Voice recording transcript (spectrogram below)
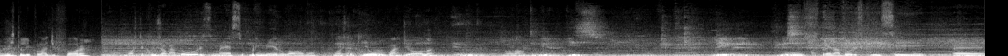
A vista ali pro lado de fora. Mostra aqui os jogadores, Messi primeiro logo. Mostra aqui o Guardiola. Olha lá. Os treinadores que se é,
